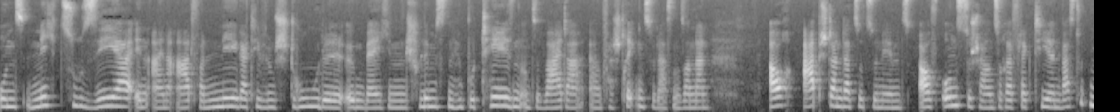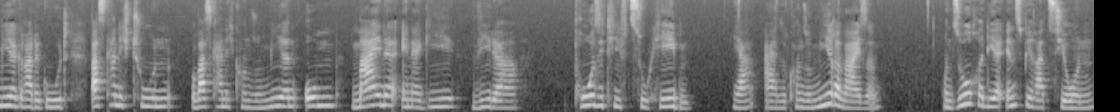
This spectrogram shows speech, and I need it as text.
uns nicht zu sehr in eine Art von negativem Strudel, irgendwelchen schlimmsten Hypothesen und so weiter äh, verstricken zu lassen, sondern auch Abstand dazu zu nehmen, auf uns zu schauen, zu reflektieren, was tut mir gerade gut, was kann ich tun, was kann ich konsumieren, um meine Energie wieder positiv zu heben. Ja, also konsumiere weise und suche dir Inspirationen,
